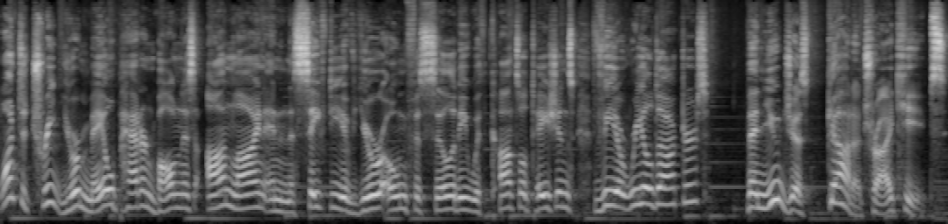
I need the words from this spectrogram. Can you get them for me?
Want to treat your male pattern baldness online and in the safety of your own facility with consultations via real doctors? Then you just gotta try Keeps.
